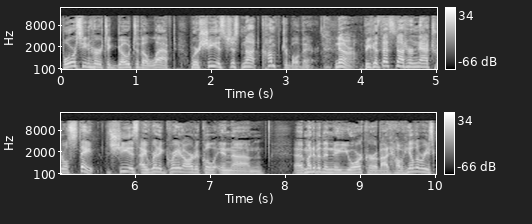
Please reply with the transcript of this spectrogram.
forcing her to go to the left, where she is just not comfortable there No, no, no. because that's not her natural state. She is. I read a great article in. Um, it might have been the New Yorker about how Hillary's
